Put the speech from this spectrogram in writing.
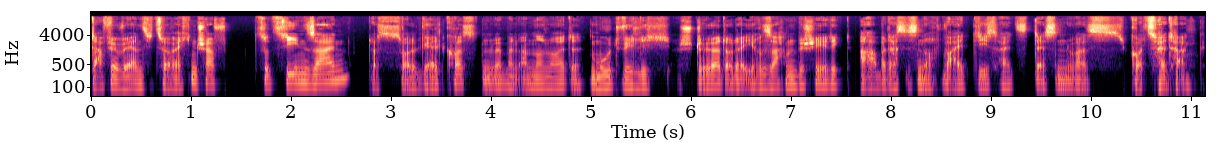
Dafür werden sie zur Rechenschaft zu ziehen sein. Das soll Geld kosten, wenn man andere Leute mutwillig stört oder ihre Sachen beschädigt. Aber das ist noch weit diesseits dessen, was Gott sei Dank,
